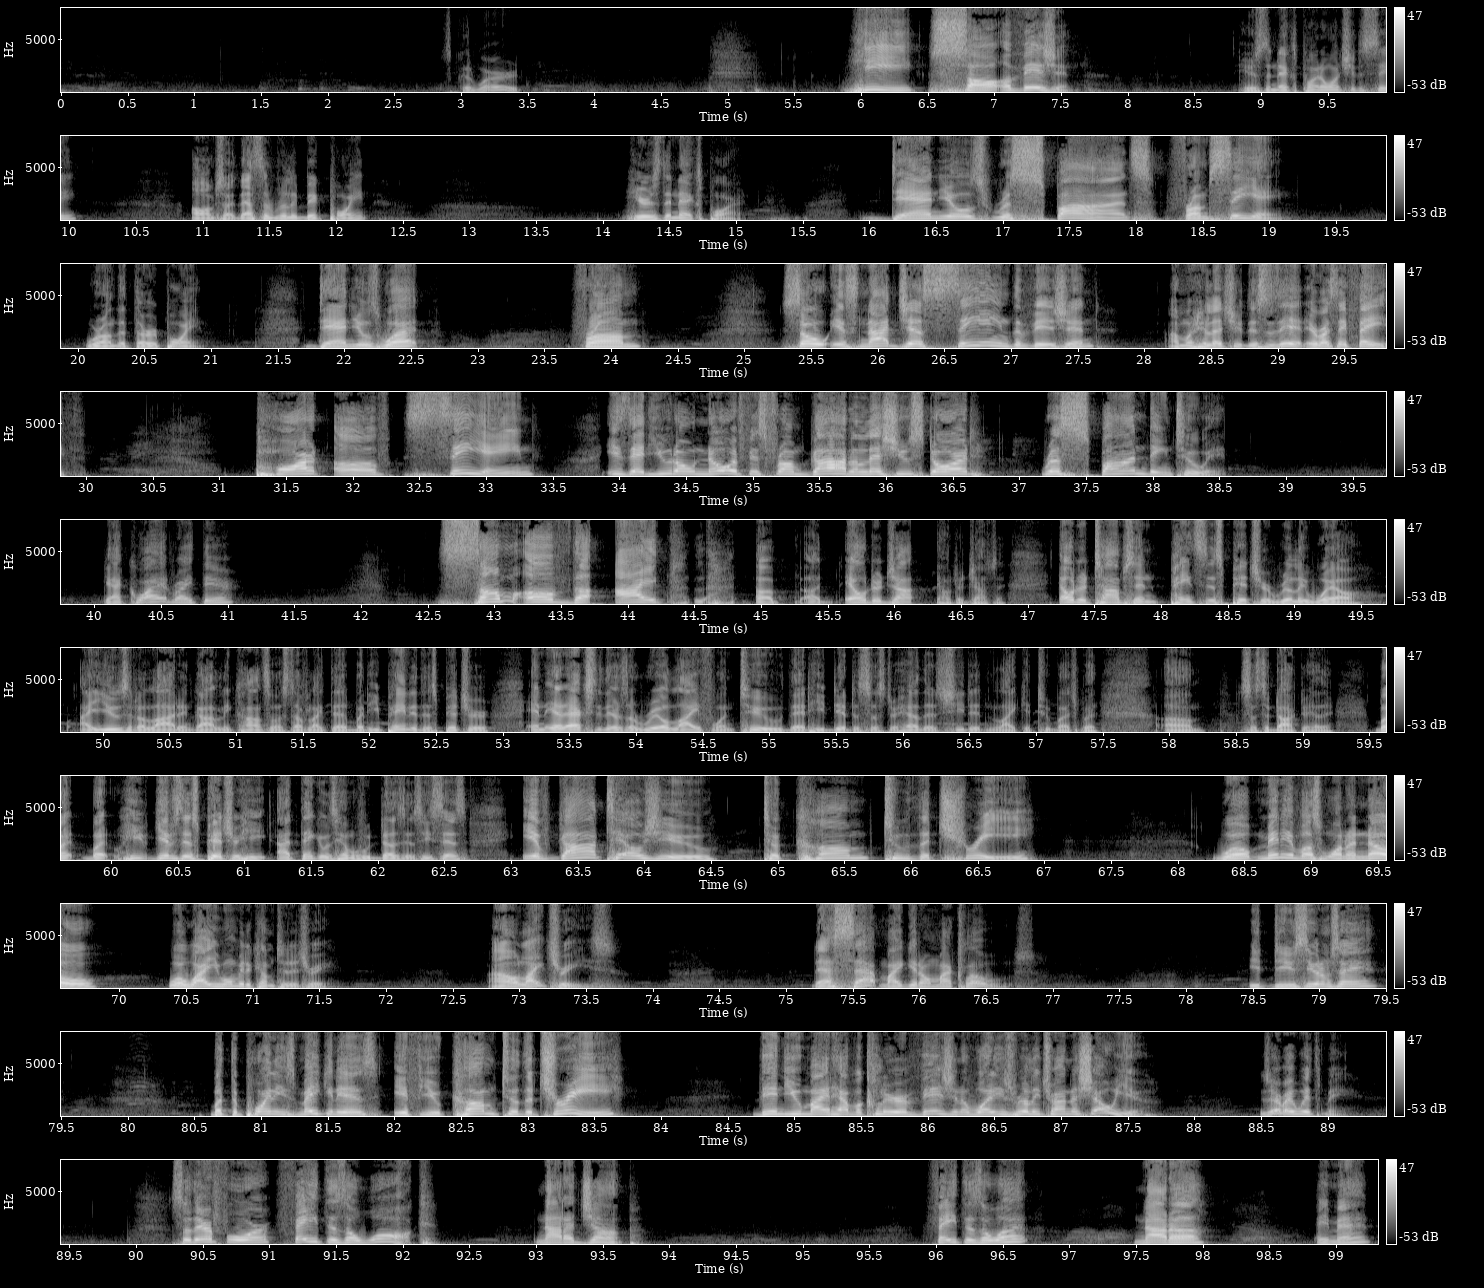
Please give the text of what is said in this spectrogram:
It's a good word. He saw a vision. Here's the next point I want you to see. Oh, I'm sorry. That's a really big point. Here's the next part Daniel's response from seeing. We're on the third point. Daniel's what? From. So it's not just seeing the vision. I'm going to let you, this is it. Everybody say faith. Part of seeing is that you don't know if it's from God unless you start responding to it. Got quiet right there. Some of the I, uh, uh, Elder John, Elder Johnson, Elder Thompson paints this picture really well. I use it a lot in Godly Counsel and stuff like that. But he painted this picture, and it actually there's a real life one too that he did to Sister Heather. She didn't like it too much, but um, Sister Doctor Heather. But but he gives this picture. He I think it was him who does this. He says, if God tells you to come to the tree, well, many of us want to know, well, why you want me to come to the tree? I don't like trees. That sap might get on my clothes. You, do you see what I'm saying? But the point he's making is if you come to the tree, then you might have a clearer vision of what he's really trying to show you. Is everybody with me? So therefore, faith is a walk, not a jump. Faith is a what? Not a Amen.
